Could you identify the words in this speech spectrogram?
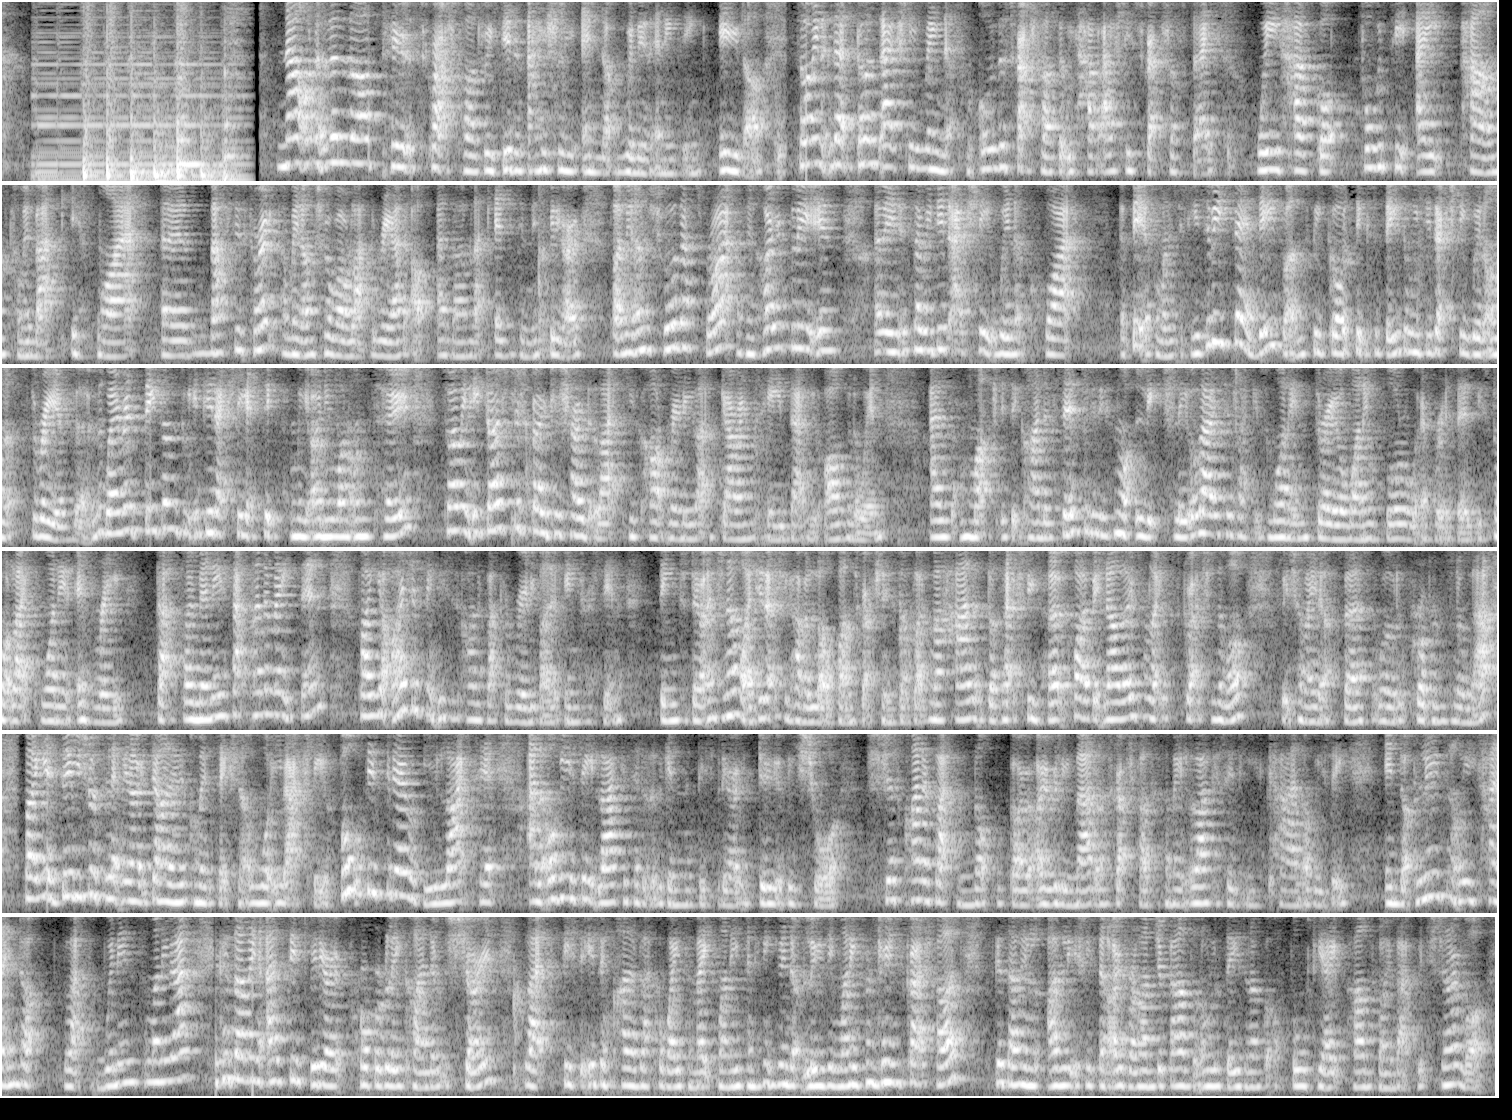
Now on the last two scratch cards, we didn't actually end up winning anything either. So I mean, that does actually mean that from all the scratch cards that we have actually scratched off today, we have got 48 pounds coming back if my um, maths is correct. I mean, I'm sure I'll like re-add it up as I'm like editing this video, but I mean, I'm sure that's right. I mean, hopefully it is. I mean, so we did actually win quite a bit if I'm honest with you. To be fair, these ones, we got six of these and we did actually win on three of them. Whereas these ones, we did actually get six and we only won on two. So I mean, it does just go to show that like you can't really like guarantee that you are gonna win as much as it kind of says because it's not literally, although it says like it's one in three or one in four or whatever it says, it's not like one in every that's so many if that kind of makes sense. But yeah i just think this is kind of like a really kind of interesting thing to do. And you know what? I did actually have a lot of fun scratching stuff like my hand does actually hurt quite a bit now though from like scratching them off which I made a first world problems and all that. But yeah do be sure to let me know down in the comment section of what you actually thought of this video if you liked it. And obviously like I said at the beginning of this video do be sure just kind of like not go overly mad on scratch cards because I mean like I said you can obviously end up losing or you can end up like winning some money back. Because I mean as this video probably kind of shows like this isn't kind of like a way to make money. If anything you end up losing money from doing scratch cards. Because I mean I've literally spent over a hundred pounds on all of these and I've got 48 pounds coming back which you know what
